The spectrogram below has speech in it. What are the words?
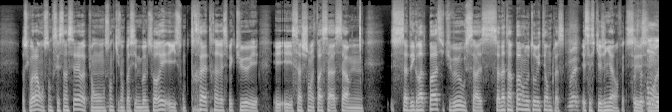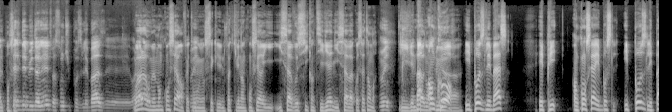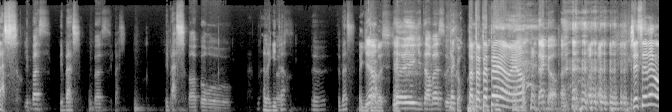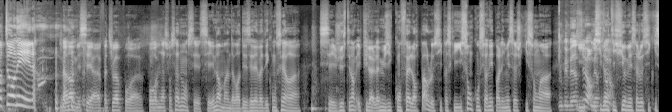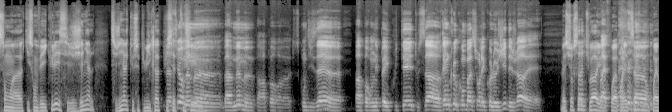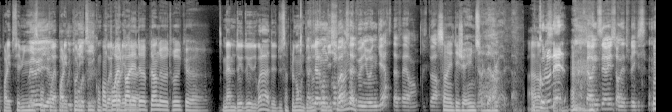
parce que voilà, on sent que c'est sincère et puis on sent qu'ils ont passé une bonne soirée et ils sont très très respectueux et et, et ça change, enfin ça ça hum, ça dégrade pas si tu veux ou ça ça n'atteint pas mon autorité en classe Ouais. et c'est ce qui est génial en fait. De C'est toute c'est façon, génial euh, pour ça. dès le début d'année, de toute façon, tu poses les bases et Voilà. voilà. ou même en concert en fait. Oui. On, on sait qu'une fois qu'ils viennent en concert, ils, ils savent aussi quand ils viennent, ils savent à quoi s'attendre. Oui, Ils viennent Bah, pas non en plus. cours, euh, ils posent les basses, et puis en concert, ils posent, ils posent les basses. les passes, Les basses. les basses, Les basses. Les basses. par rapport au. À la guitare. Euh, la basse. la guitare Bien. basse. Ouais, guitare basse. D'accord. Papa, papa, ouais, hein. D'accord. J'essaierai en tournée. Non, non, mais c'est. euh, enfin, tu vois, pour, euh, pour revenir sur ça, non, c'est c'est énorme hein, d'avoir des élèves à des concerts. euh, c'est juste énorme. Et puis la, la musique qu'on fait leur parle aussi, parce qu'ils sont concernés par les messages qui sont. euh, Mais bien ils sûr, ils bien sûr. s'identifient aux messages aussi qui sont, euh, qui sont véhiculés. C'est génial. C'est génial que ce public-là puisse Bien être sûr, touché. même, euh. euh, bah, même euh, par rapport à tout ce qu'on disait, euh, par rapport on n'est pas écouté, tout ça, rien que le combat sur l'écologie déjà Mais sur ça, Mm. tu vois, Bref. on pourrait parler de ça, on pourrait parler de féminisme, oui, on a pourrait parler de politique, on, On pourrait, parler de, de plein de trucs. euh, même de, de- voilà, de, de simplement de notre de condition. que ça va devenir une guerre cette affaire, hein, cette histoire. Ça en est déjà une, Ah soldat. là là. Ah non, Colonel faire une série sur Netflix.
